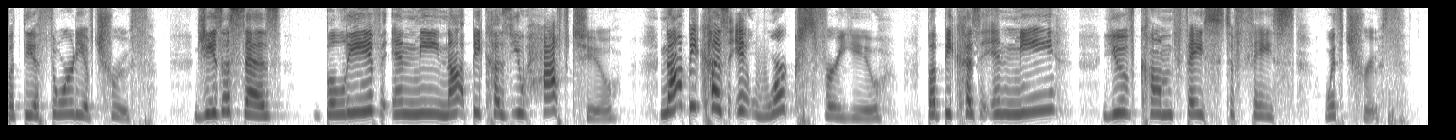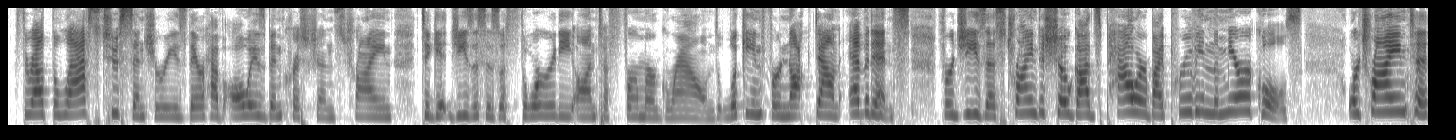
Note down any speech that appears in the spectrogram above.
but the authority of truth. Jesus says, Believe in me not because you have to, not because it works for you, but because in me you've come face to face with truth. Throughout the last two centuries, there have always been Christians trying to get Jesus' authority onto firmer ground, looking for knockdown evidence for Jesus, trying to show God's power by proving the miracles, or trying to,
